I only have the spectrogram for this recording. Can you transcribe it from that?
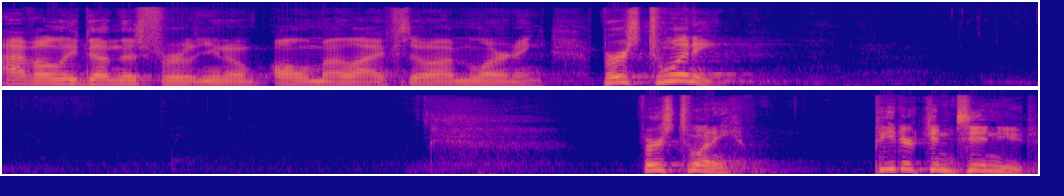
I've only done this for, you know, all of my life, so I'm learning. Verse 20. Verse 20, Peter continued.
